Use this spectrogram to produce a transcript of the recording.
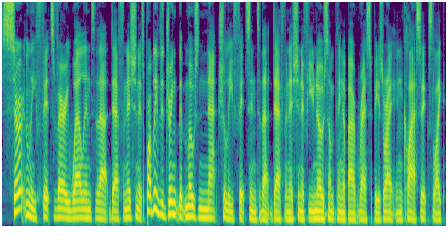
certainly fits very well into that definition. It's probably the drink that most naturally fits into that definition if you know something about recipes, right? In classics, like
